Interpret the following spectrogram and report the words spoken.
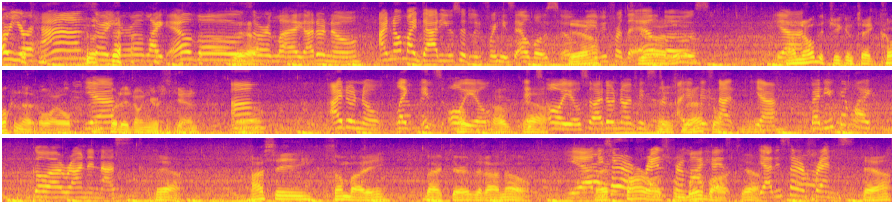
Or your hands, or your like elbows, Yeah. or like I don't know. I know my dad used it for his elbows, so Yeah, maybe for the elbows. Yeah. I know that you can take coconut oil Yeah. and put it on your skin. you Um. I don't know. Like it's oil. oh, It's yeah. oil, so I don't know if it's, the, it's if it's not. Yeah. But you can like go around and ask. Yeah. I see somebody back there that I know. Yeah, these That's are our Carlos friends from from, Blue my Box, house. yeah. yeah, these are our friends. Yeah.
